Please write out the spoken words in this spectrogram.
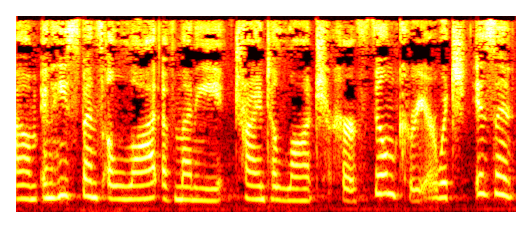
um, and he spends a lot of money trying to launch her film career, which isn't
